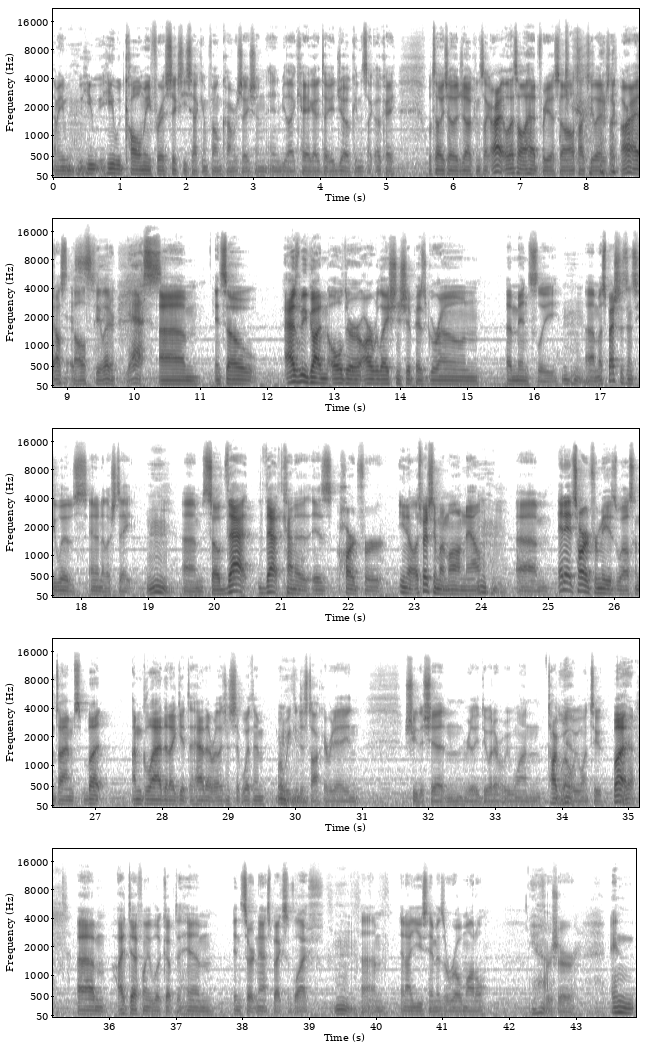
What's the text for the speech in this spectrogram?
I mean, he he would call me for a 60 second phone conversation and be like, "Hey, I got to tell you a joke," and it's like, "Okay." We'll tell each other a joke, and it's like, all right, well, that's all I had for you, so I'll talk to you later. It's like, all right, I'll, I'll see you later. yes. Um, and so, as we've gotten older, our relationship has grown immensely, um, especially since he lives in another state. Um, so that that kind of is hard for you know, especially my mom now, um, and it's hard for me as well sometimes. But I'm glad that I get to have that relationship with him, where we can just talk every day and shoot the shit and really do whatever we want and talk about Yeah. what we want to. But um, I definitely look up to him in certain aspects of life, um, and I use him as a role model yeah. for sure. And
